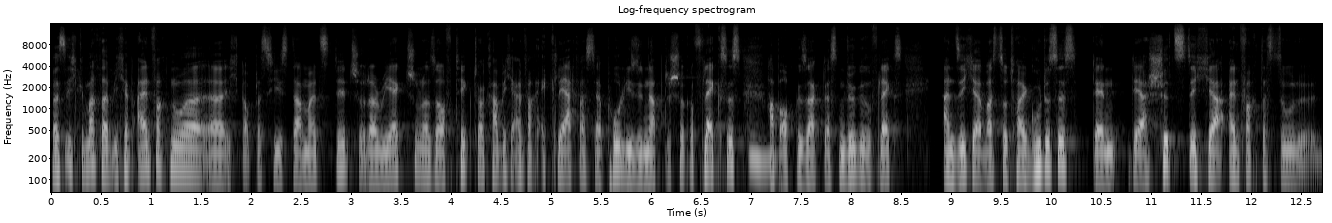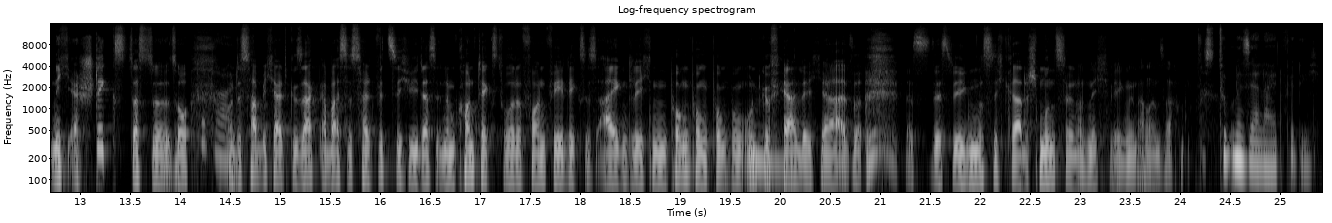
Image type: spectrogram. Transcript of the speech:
was ich gemacht habe, ich habe einfach nur, äh, ich glaube, das hieß damals Stitch oder Reaction oder so auf TikTok, habe ich einfach erklärt, was der polysynaptische Reflex ist. Habe auch gesagt, dass ein Würgereflex an sich ja was total Gutes ist, denn der schützt dich ja einfach, dass du nicht erstickst, dass du so. Total. Und das habe ich halt gesagt, aber es ist halt witzig, wie das in einem Kontext wurde von Felix ist eigentlich ein Punkt, Punkt, Punkt, Punkt und gefährlich. Ja, also das, deswegen musste ich gerade schmunzeln und nicht wegen den anderen Sachen. Das tut mir sehr leid für dich.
